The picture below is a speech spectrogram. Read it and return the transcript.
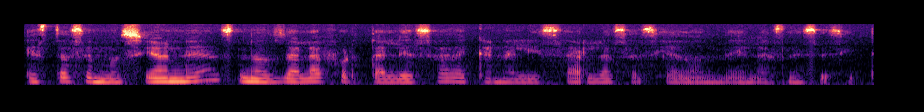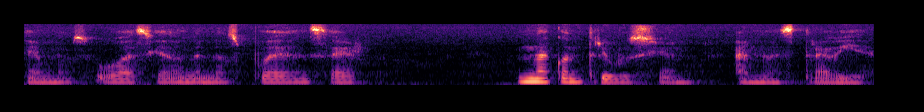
estas emociones nos da la fortaleza de canalizarlas hacia donde las necesitemos o hacia donde nos pueden ser una contribución a nuestra vida.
